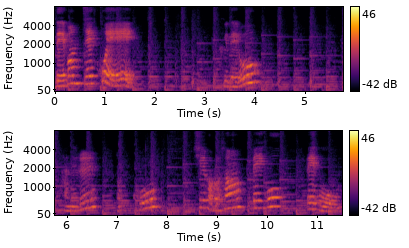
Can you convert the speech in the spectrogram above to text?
네 번째 코에 그대로 바늘을 넣고 실 걸어서 빼고 빼고.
